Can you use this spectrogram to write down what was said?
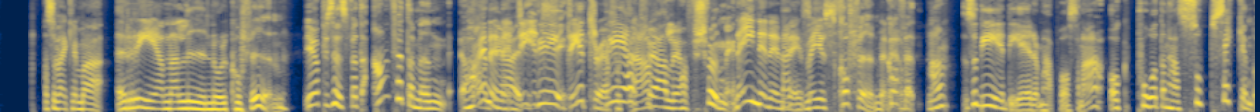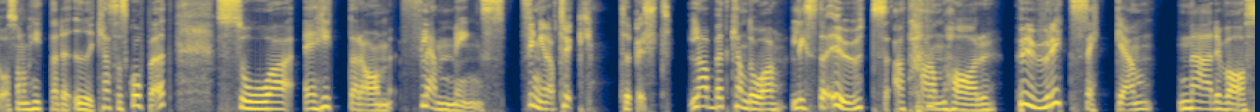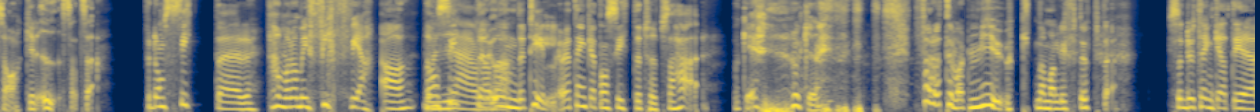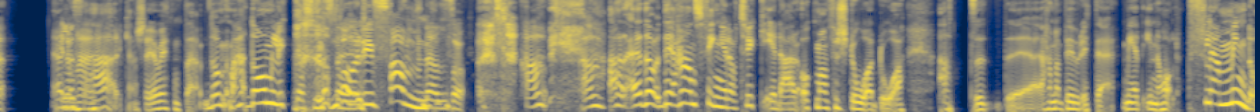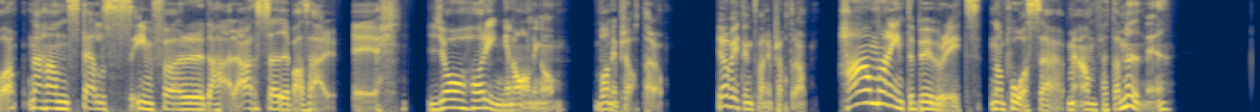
Alltså verkligen bara rena linor koffein. Ja precis, för att amfetamin har Nej, nej, nej, det- det tror jag det fort- ja. tror jag aldrig har försvunnit. Nej, nej, nej, nej, men just koffein menar jag. Koffein. Ja, så det är det i de här påsarna. Och på den här sopsäcken då, som de hittade i kassaskåpet så eh, hittar de Flemings fingeravtryck. Typiskt. Labbet kan då lista ut att han har burit säcken när det var saker i så att säga. För de sitter, Fan vad de är fiffiga. ja, de De sitter under till. Och jag tänker att de sitter typ så här. Okej. okej. För att det varit mjukt när man lyfte upp det. Så du tänker att det är Eller de så här- här kanske, jag vet inte. De, de lyckas lista Var ut. i famnen så. Ja, ja. Alltså, det- det, hans fingeravtryck är där och man förstår då att eh, han har burit det med innehåll. Fleming då, när han ställs inför det här, säger bara så här. Eh, jag har ingen aning om vad ni pratar om. Jag vet inte vad ni pratar om. Han har inte burit någon påse med amfetamin i.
